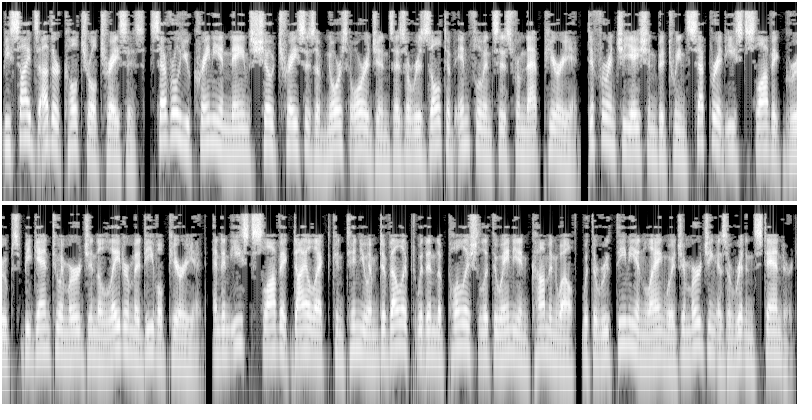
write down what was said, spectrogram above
Besides other cultural traces, several Ukrainian names show traces of Norse origins as a result of influences from that period. Differentiation between separate East Slavic groups began to emerge in the later medieval period, and an East Slavic dialect continuum developed within the Polish-Lithuanian Commonwealth, with the Ruthenian language emerging as a written standard.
